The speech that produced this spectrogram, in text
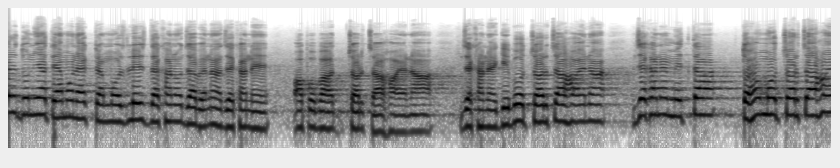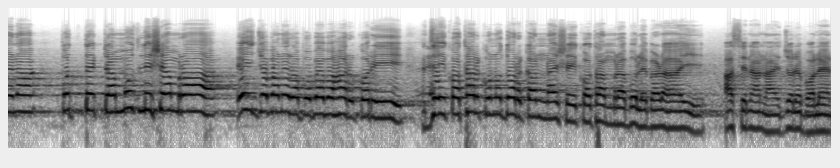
আমাদের দুনিয়াতে এমন একটা মজলিস দেখানো যাবে না যেখানে অপবাদ চর্চা হয় না, যেখানে গিবত চর্চা হয় না, যেখানে মিথ্যা তহমত চর্চা হয় না। প্রত্যেকটা মজলিসে আমরা এই জবানের অপব্যবহার করি, যেই কথার কোনো দরকার নাই সেই কথা আমরা বলে বেড়াই আসে না নাই? জোরে বলেন।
